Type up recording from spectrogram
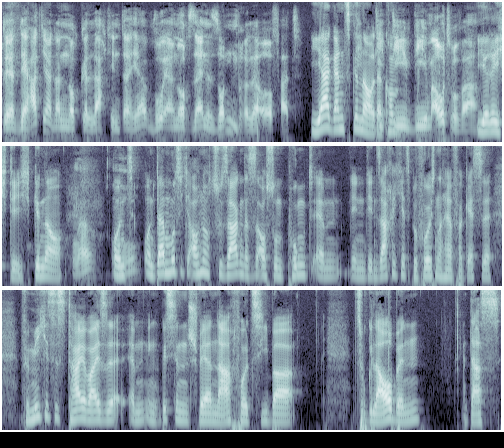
Der, der hat ja dann noch gelacht hinterher, wo er noch seine Sonnenbrille auf hat. ja, ganz genau. da die, kommt. die, die im Auto war. Ja, richtig, genau. Ne? Und, Mhm. und da muss ich auch noch zu sagen, das ist auch so ein Punkt, ähm, den, den sage ich jetzt, bevor ich es nachher vergesse. Für mich ist es teilweise ähm, ein bisschen schwer nachvollziehbar zu glauben, dass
